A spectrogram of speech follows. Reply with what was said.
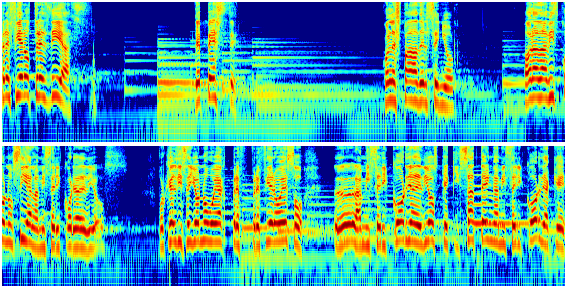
Prefiero tres días de peste con la espada del Señor. Ahora David conocía la misericordia de Dios. Porque él dice, yo no voy a, prefiero eso, la misericordia de Dios, que quizá tenga misericordia que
